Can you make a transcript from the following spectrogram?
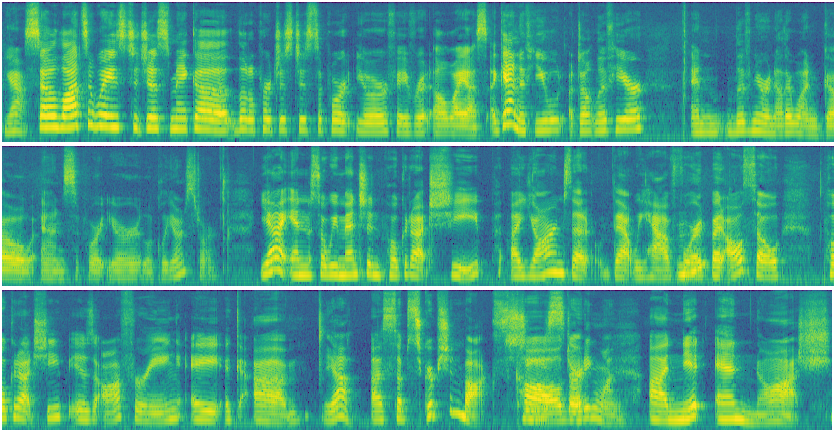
Yeah. So lots of ways to just make a little purchase to support your favorite LYS. Again, if you don't live here and live near another one, go and support your local yarn store. Yeah, and so we mentioned polka dot sheep, uh, yarns that that we have for Mm-hmm. it, but also polka dot sheep is offering a, a, um, Yeah, a subscription box she's called starting one. uh, Knit and Nosh.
